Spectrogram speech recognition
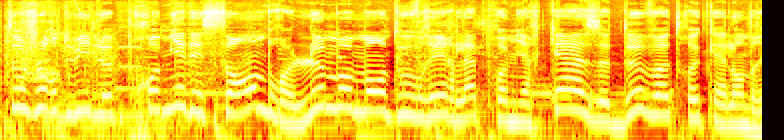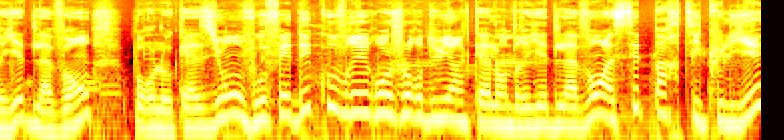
C'est aujourd'hui le 1er décembre, le moment d'ouvrir la première case de votre calendrier de l'Avent. Pour l'occasion, on vous fait découvrir aujourd'hui un calendrier de l'Avent assez particulier,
